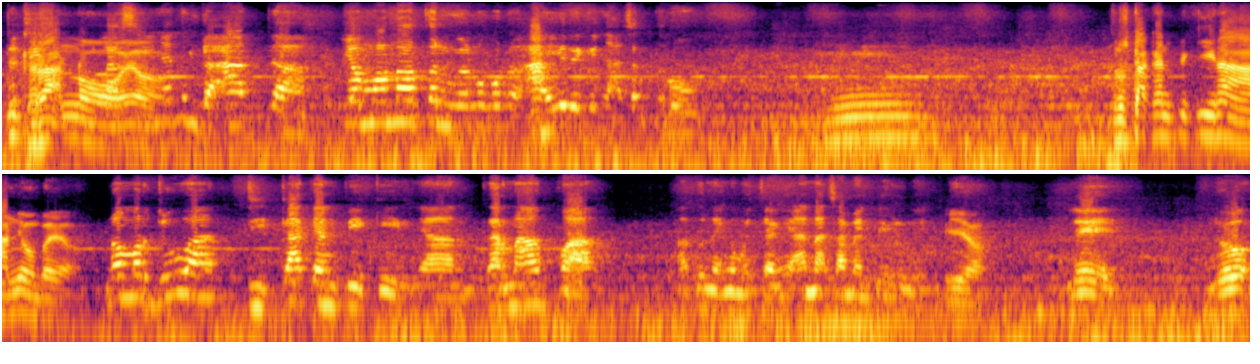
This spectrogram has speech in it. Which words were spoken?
Gerakno, ya. Stimulasinya itu nggak ada. Ya monoton ngono-ngono akhirnya kena stroke. hmm. terus kaken pikiran yo mbah ya Nomor dua, dikaken pikirnya. Karena apa? Aku nek ngemejangi anak sampean nih. iya Le, lo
